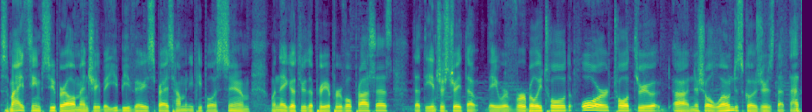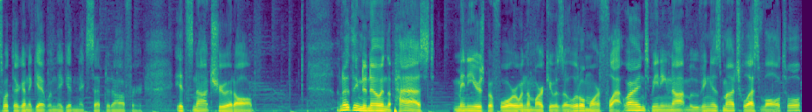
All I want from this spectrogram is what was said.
So it might seem super elementary, but you'd be very surprised how many people assume when they go through the pre approval process that the interest rate that they were verbally told or told through uh, initial loan disclosures that that's what they're going to get when they get an accepted offer. It's not true at all. Another thing to know in the past, many years before, when the market was a little more flatlined, meaning not moving as much, less volatile,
